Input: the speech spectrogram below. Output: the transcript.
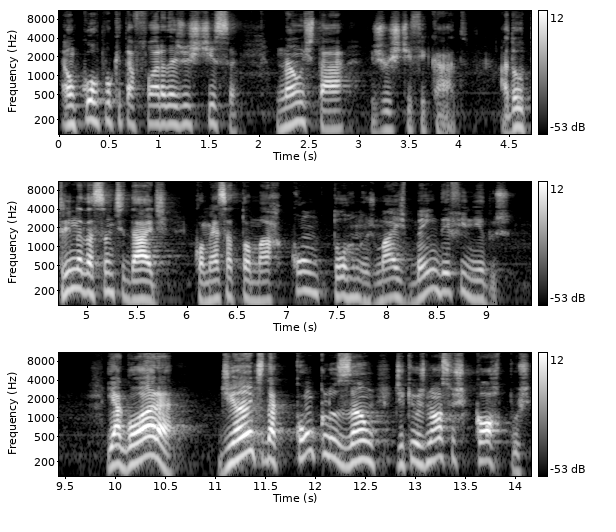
é um corpo que está fora da justiça, não está justificado. A doutrina da santidade começa a tomar contornos mais bem definidos. E agora, diante da conclusão de que os nossos corpos,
